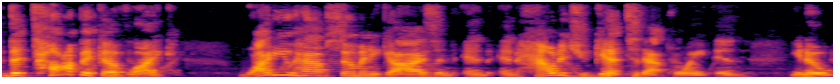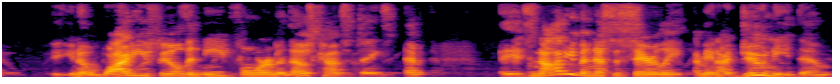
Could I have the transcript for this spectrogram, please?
the topic of like, why do you have so many guys and, and, and how did you get to that point? And, you know, you know, why do you feel the need for them and those kinds of things. And it's not even necessarily, I mean, I do need them.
